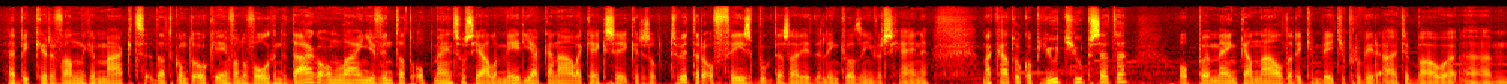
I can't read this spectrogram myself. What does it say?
Heb ik ervan gemaakt. Dat komt ook een van de volgende dagen online. Je vindt dat op mijn sociale media kanalen. Kijk zeker eens op Twitter of Facebook, daar zal je de link wel zien verschijnen. Maar ik ga het ook op YouTube zetten. Op eh, mijn kanaal dat ik een beetje probeer uit te bouwen. Ehm,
